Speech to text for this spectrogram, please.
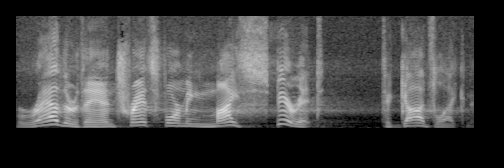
rather than transforming my spirit to God's likeness.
